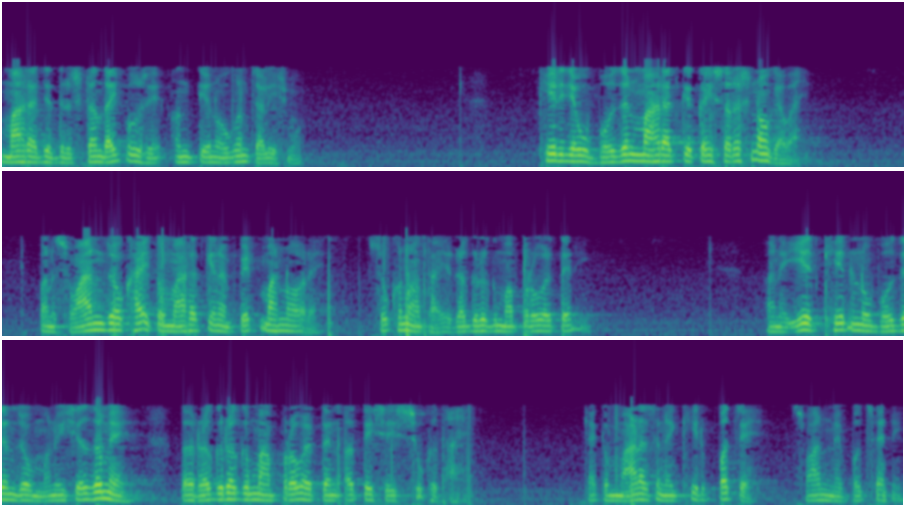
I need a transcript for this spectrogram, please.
મહારાજે દ્રષ્ટાંત આપ્યું છે, અંત્યનો ઓગણચાલીસમો. ખીર જેવું ભોજન મહારાજ કે કંઈ સરસ ન કહેવાય. પણ શ્વાન જો ખાય તો મહારાજ કે પેટમાં ન રહે, સુખ ન થાય, રગરગમાં પ્રવર્તે નહીં. અને એ ખીરનું ભોજન જો મનુષ્ય જમે, તો રગરગમાં પ્રવર્તન અતિશય સુખ થાય. કારણ કે માણસને ખીર પચે. શ્વાનને પચે નહીં.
